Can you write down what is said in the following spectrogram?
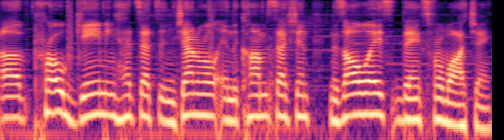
of pro gaming headsets in general in the comment section. And as always, thanks for watching.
